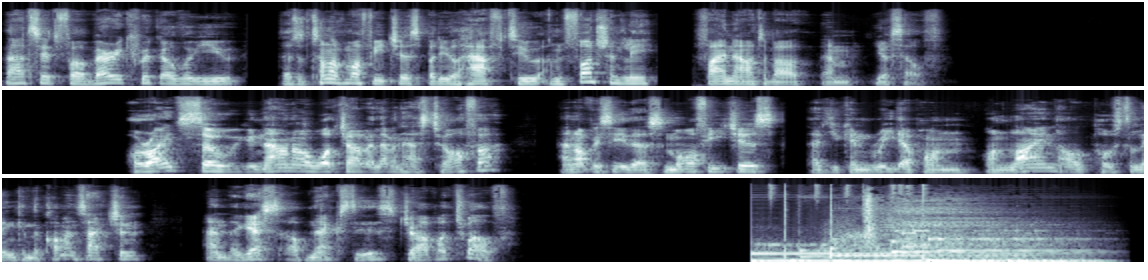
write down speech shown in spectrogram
That's it for a very quick overview there's a ton of more features, but you'll have to, unfortunately, find out about them yourself. Alright, so you now know what Java 11 has to offer, and obviously there's more features that you can read up on online. I'll post a link in the comment section. And I guess up next is Java 12.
